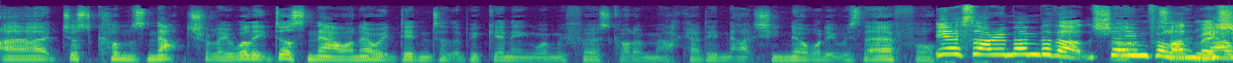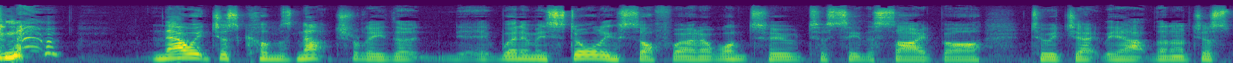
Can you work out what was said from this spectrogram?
uh, just comes naturally. Well, it does now. I know it didn't at the beginning when we first got a Mac. I didn't actually know what it was there for. Yes, I remember that. Shameful But, uh, admission. now it just comes naturally that when I'm installing software and I want to to see the sidebar to eject the app, then I just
